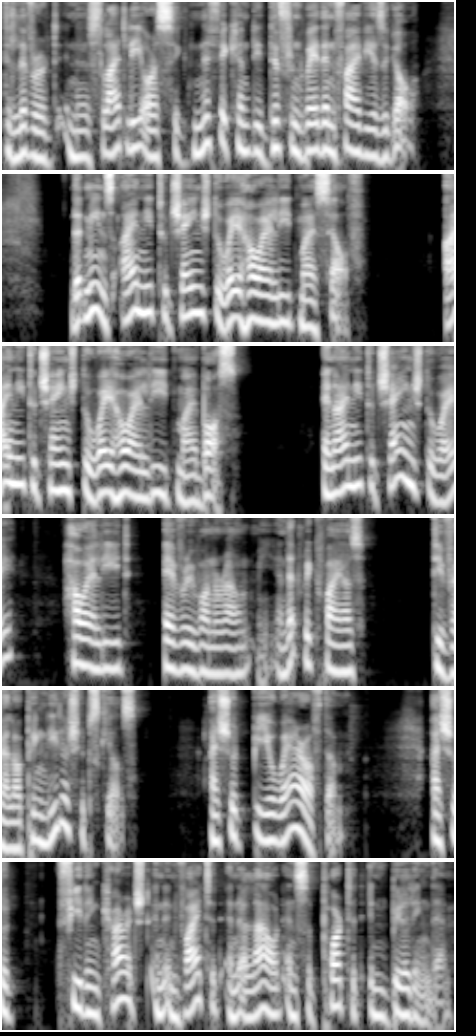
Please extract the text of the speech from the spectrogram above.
delivered in a slightly or significantly different way than five years ago. That means I need to change the way how I lead myself. I need to change the way how I lead my boss. And I need to change the way how I lead everyone around me. And that requires developing leadership skills. I should be aware of them. I should feel encouraged and invited and allowed and supported in building them.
